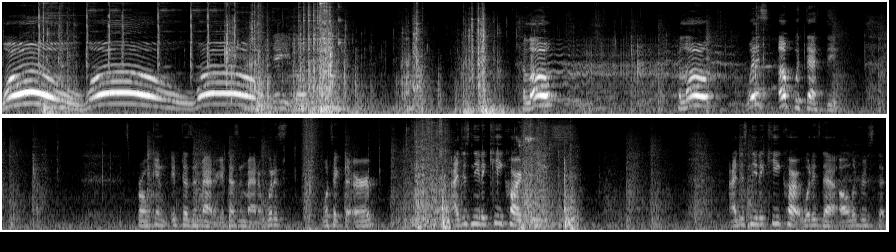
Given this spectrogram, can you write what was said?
Whoa! Whoa! Whoa! There you go. Hello? Hello? What is up with that thing? Broken. It doesn't matter. It doesn't matter. What is... We'll take the herb. I just need a key card, please. I just need a key card. What is that? Oliver's step.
